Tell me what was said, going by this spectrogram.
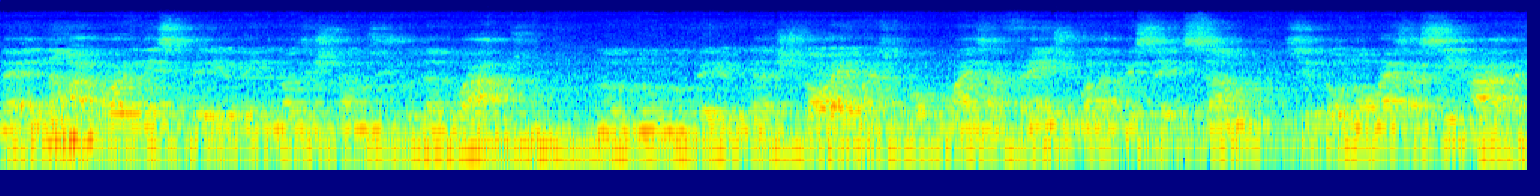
né? não agora nesse período em que nós estamos estudando Atos, no, no, no período da história, mas mais à frente, quando a perseguição se tornou mais acirrada.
